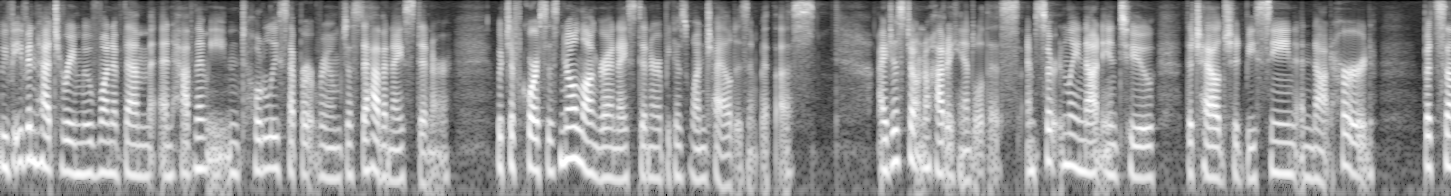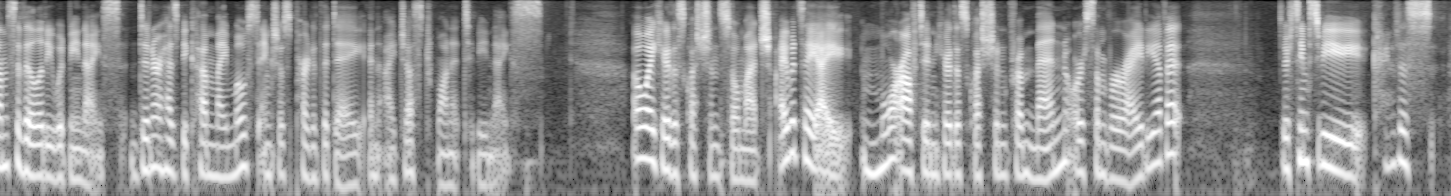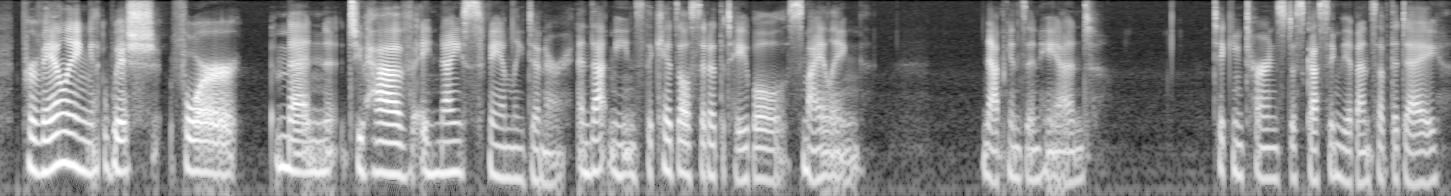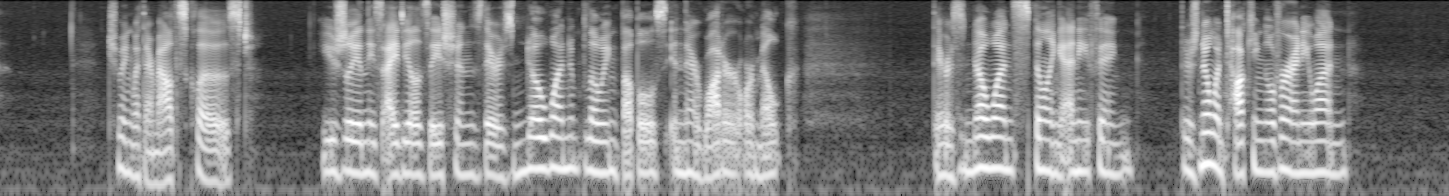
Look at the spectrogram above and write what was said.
We've even had to remove one of them and have them eat in totally separate room just to have a nice dinner, which of course is no longer a nice dinner because one child isn't with us. I just don't know how to handle this. I'm certainly not into the child should be seen and not heard, but some civility would be nice. Dinner has become my most anxious part of the day, and I just want it to be nice. Oh, I hear this question so much. I would say I more often hear this question from men or some variety of it. There seems to be kind of this prevailing wish for men to have a nice family dinner. And that means the kids all sit at the table smiling, napkins in hand, taking turns discussing the events of the day, chewing with their mouths closed, Usually, in these idealizations, there is no one blowing bubbles in their water or milk. There is no one spilling anything. There's no one talking over anyone.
